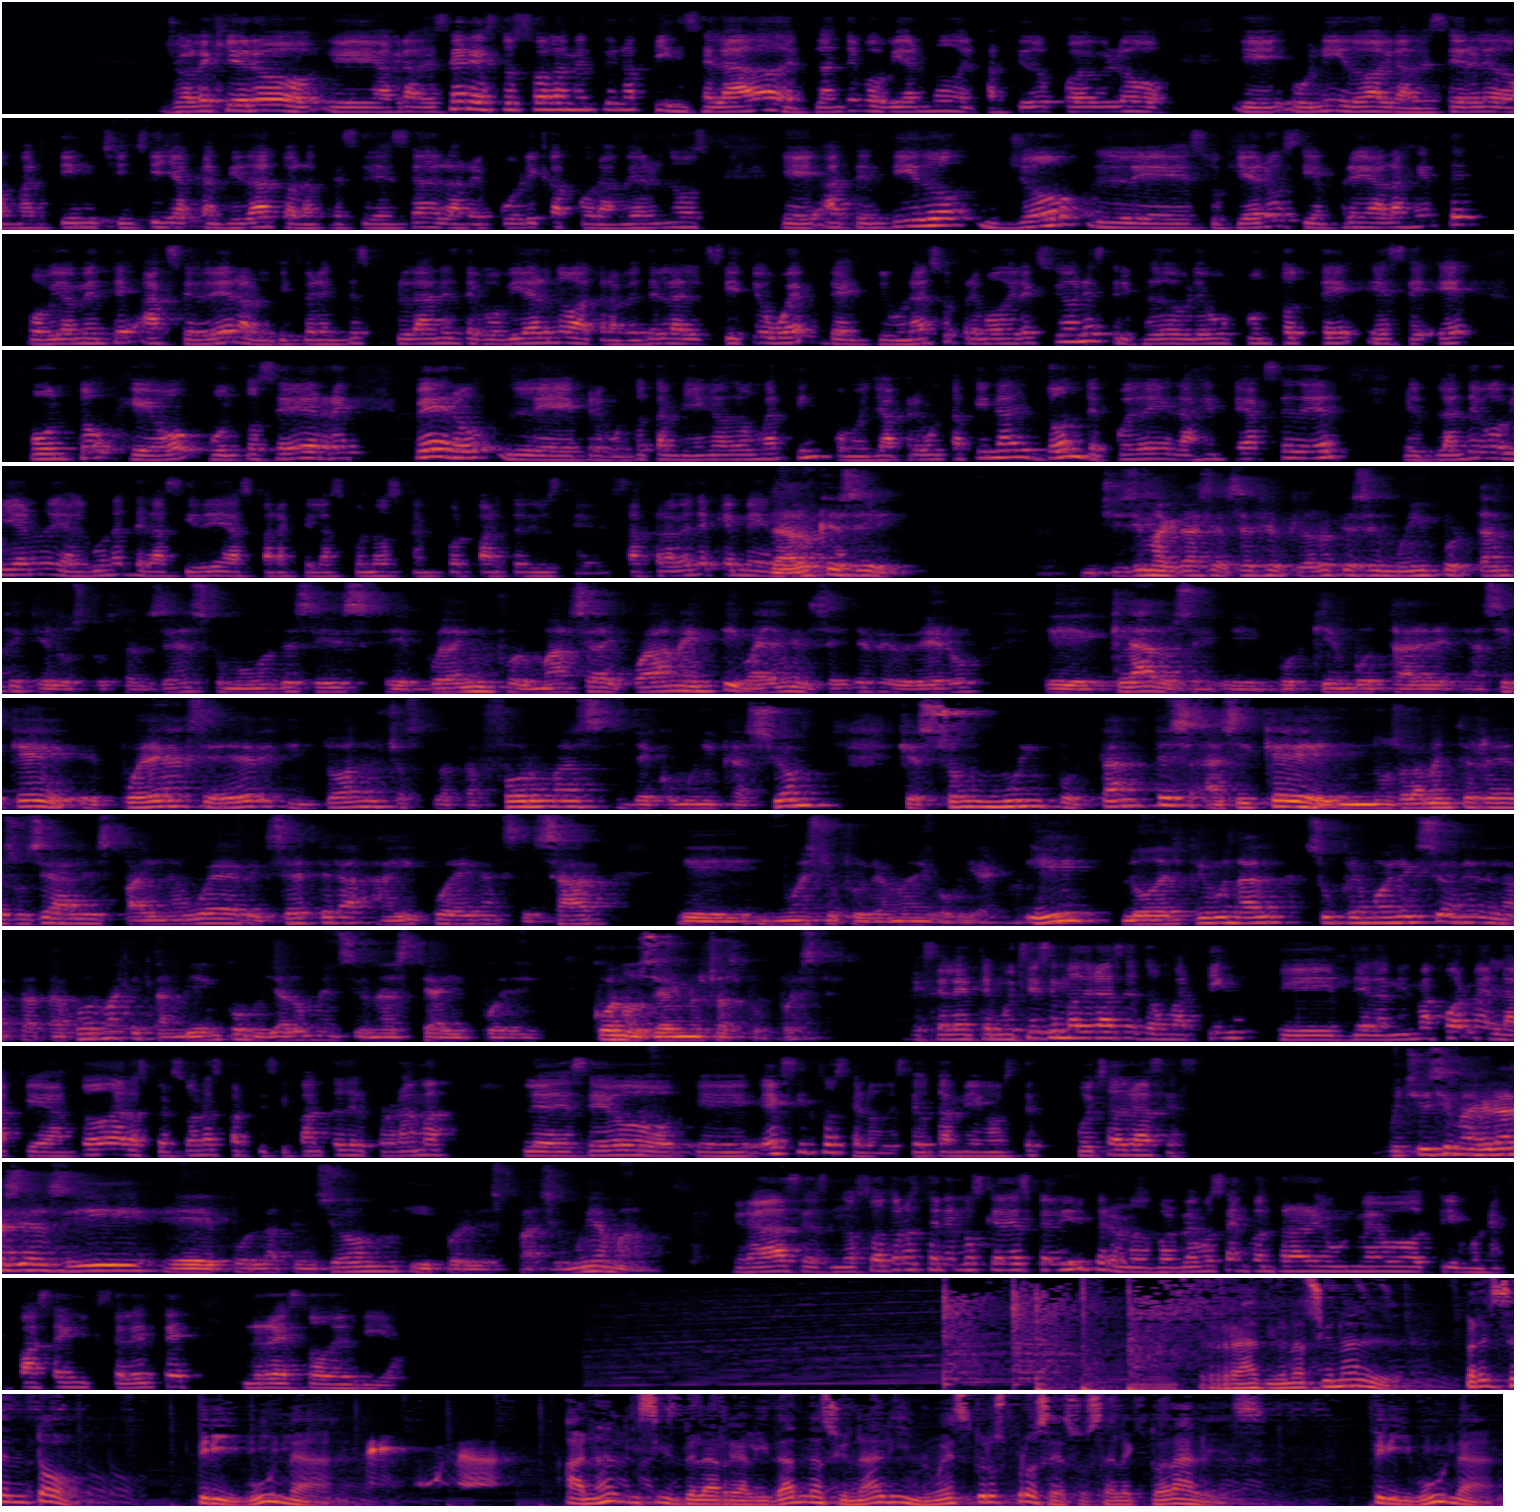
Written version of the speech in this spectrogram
Yo le quiero eh, agradecer, esto es solamente una pincelada del plan de gobierno del Partido Pueblo eh, Unido, agradecerle a don Martín Chinchilla, candidato a la presidencia de la República, por habernos atendido. Yo le sugiero siempre a la gente obviamente acceder a los diferentes planes de gobierno a través del sitio web del Tribunal Supremo de Elecciones, www.tse.go.cr, pero le pregunto también a don Martín, como ya pregunta final, ¿dónde puede la gente acceder el plan de gobierno y algunas de las ideas para que las conozcan por parte de ustedes? ¿A través de qué medio? Claro que sí. Muchísimas gracias, Sergio. Claro que es muy importante que los costarricenses, como vos decís, eh, puedan informarse adecuadamente y vayan el 6 de febrero eh, claros eh, por quién votar. Así que eh, pueden acceder en todas nuestras plataformas de comunicación que son muy importantes. Así que no solamente redes sociales, página web, etcétera, ahí pueden accesar nuestro programa de gobierno. Y lo del Tribunal Supremo de Elecciones en la plataforma que también, como ya lo mencionaste, ahí pueden conocer nuestras propuestas. Excelente. Muchísimas gracias, don Martín. de la misma forma en la que a todas las personas participantes del programa le deseo eh, éxito, se lo deseo también a usted. Muchas gracias. Muchísimas gracias y eh, por la atención y por el espacio. Muy amable. Gracias. Nosotros tenemos que despedir, pero nos volvemos a encontrar en un nuevo tribuna. Que pasen excelente resto del día. Radio Nacional presentó Tribuna. Análisis de la realidad nacional y nuestros procesos electorales. Tribuna.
